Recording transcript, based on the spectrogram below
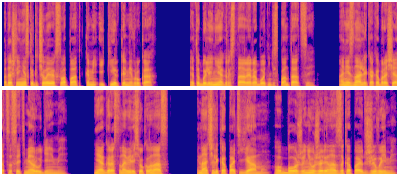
подошли несколько человек с лопатками и кирками в руках. Это были негры, старые работники с плантацией. Они знали, как обращаться с этими орудиями. Негры остановились около нас и начали копать яму. О боже, неужели нас закопают живыми?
